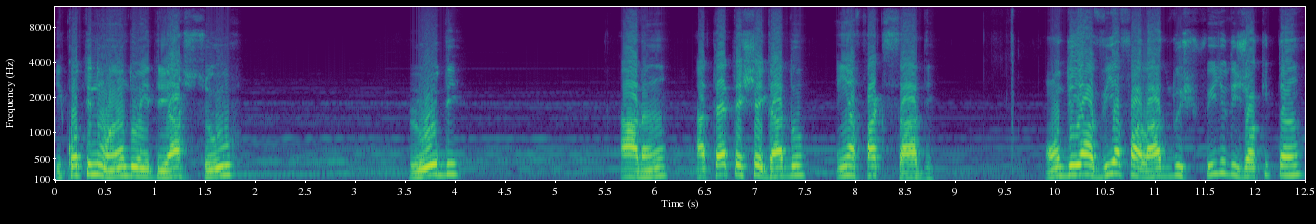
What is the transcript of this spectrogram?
e continuando entre Ashur, Lud, Arã, até ter chegado em Afaxade, onde havia falado dos filhos de Joquitã,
